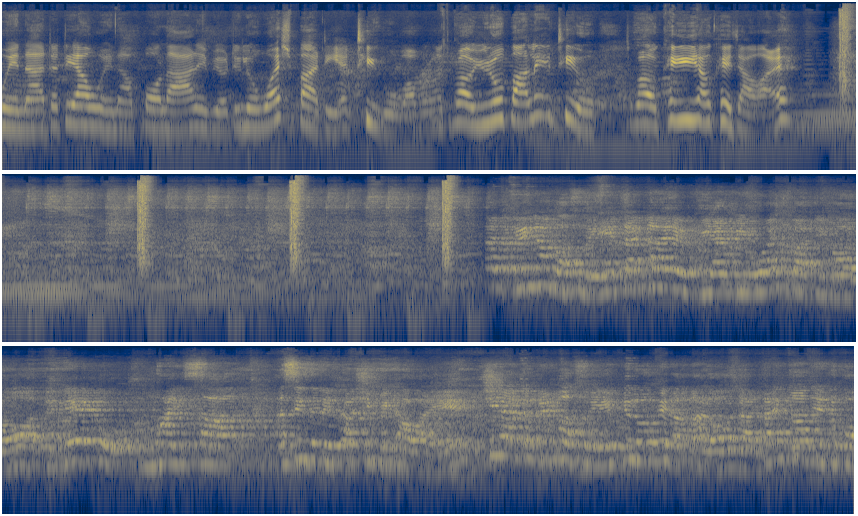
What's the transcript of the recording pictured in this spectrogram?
ဝင်တာတတိယဝင်တာပေါ်လာနေပြီးတော့ဒီလို watch party အထိကိုပါပေါ့နော်ကျွန်တော် Europa League အထိကိုကျွန်တော်ခရီးရောက်ခဲ့ကြပါတယ်ကိန်းကပါဆိုရင်တိုက်ကရဲ့ VIP watch party မှာတော့တကယ်ကိုမိုက်စာအစီအစဉ်တွေထားရှိပေးထားပါတယ်။ရှေ့ကတမင်းမှာဆိုရင်ပြုလုပ်ခဲ့တာကတော့ဒါတိုက်ကနဲ့တကွ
